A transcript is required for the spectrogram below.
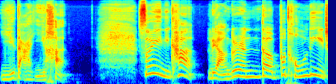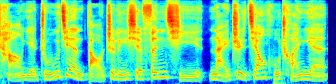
一大遗憾。所以你看，两个人的不同立场也逐渐导致了一些分歧，乃至江湖传言。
